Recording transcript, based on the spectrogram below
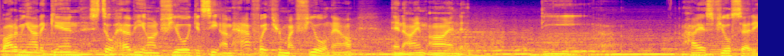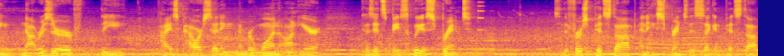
Bottoming out again, still heavy on fuel. You can see I'm halfway through my fuel now and I'm on highest fuel setting, not reserve, the highest power setting, number one on here, because it's basically a sprint to the first pit stop and a sprint to the second pit stop.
